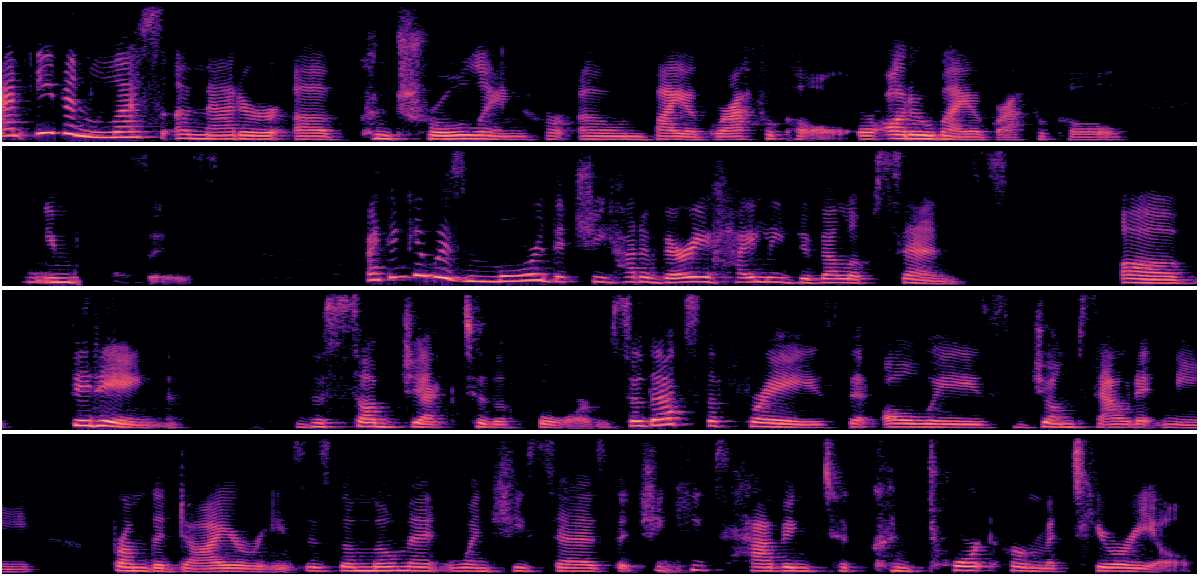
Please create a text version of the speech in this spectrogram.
and even less a matter of controlling her own biographical or autobiographical mm. impulses. I think it was more that she had a very highly developed sense of fitting the subject to the form. So that's the phrase that always jumps out at me from the diaries is the moment when she says that she keeps having to contort her material.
